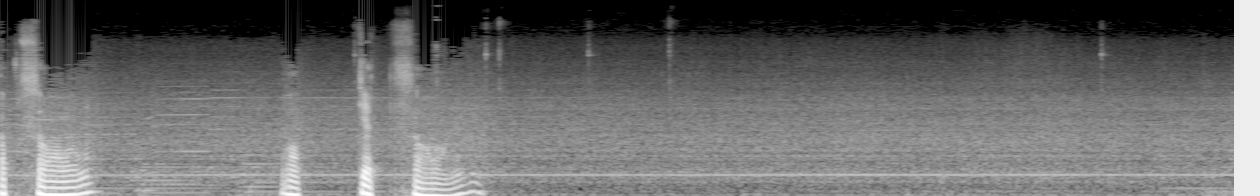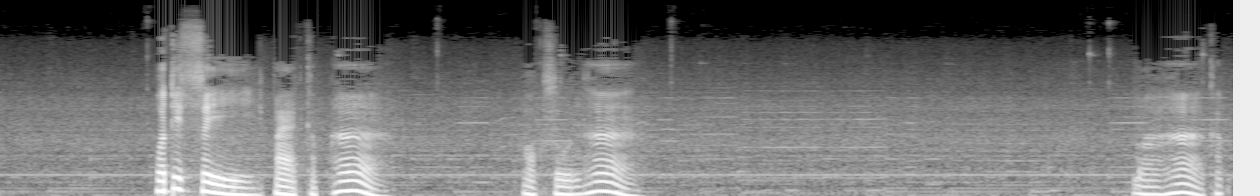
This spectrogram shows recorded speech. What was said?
กับสอง ออกเจ็ดสองวันที่สี่แปดกับห้าออกศูนย์ห้ามาห้าครับ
